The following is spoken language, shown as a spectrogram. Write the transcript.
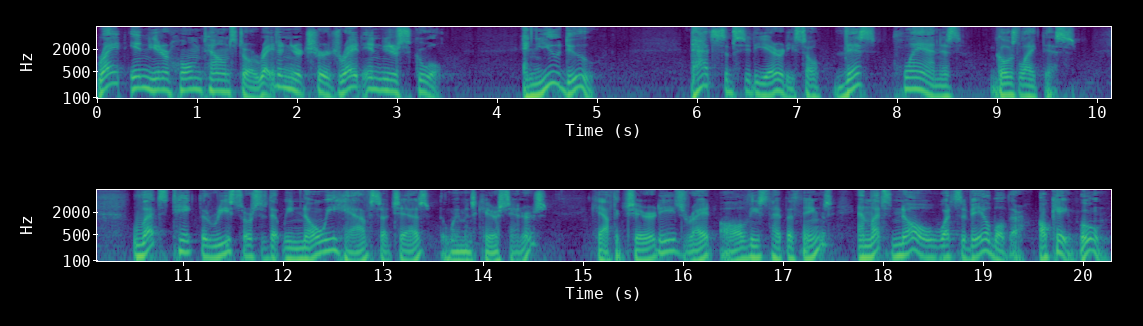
right in your hometown store, right in your church, right in your school. And you do. That's subsidiarity. So this plan is goes like this. Let's take the resources that we know we have, such as the women's care centers, Catholic charities, right? All these type of things, and let's know what's available there. Okay, boom.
